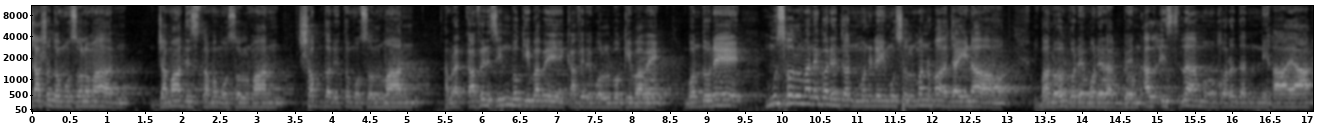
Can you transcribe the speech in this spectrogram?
জাসদ মুসলমান, জামাত ইসলাম মুসলমান, সব দলিত মুসলমান। আমরা কাফের চিনব কীভাবে? কাফের বলব কীভাবে? বন্ধুরে, মুসলমানে করে জন্ম নিলেই মুসলমান হওয়া যায় না। ভালো করে মনে রাখবেন, আল ইসলাম ও গরদান নিহায়া।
